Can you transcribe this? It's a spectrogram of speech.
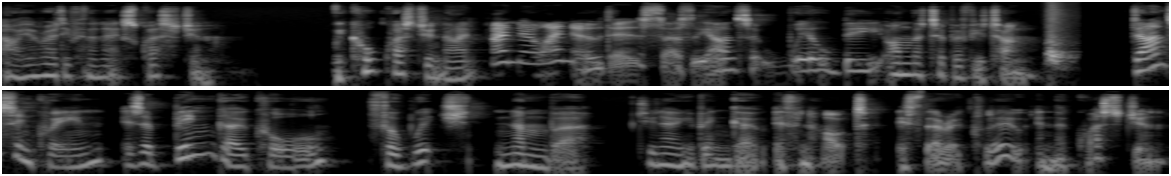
Are you ready for the next question? We call question nine. I know, I know this, as the answer will be on the tip of your tongue. Dancing Queen is a bingo call for which number? Do you know your bingo? If not, is there a clue in the question?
